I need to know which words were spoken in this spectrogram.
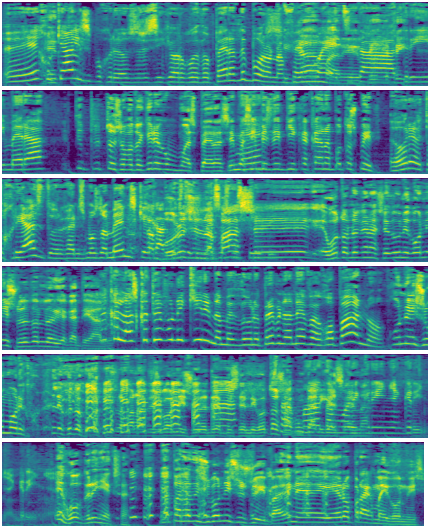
Ε, έχω Ε, και άλλες υποχρεώσεις, Ρε εσύ, Γιώργο, εδώ πέρα. Δεν μπορώ να Σιγά, φεύγω μαρε, έτσι φύγε, τα φύγε. τριήμερα. Ε, τι- Το Σαββατοκύριακο που μας πέρασε, Ναι. μα είπες δεν βγήκα καν από το σπίτι. Ε, ωραίο, το χρειάζεται ο οργανισμός να μένεις και θα κάποια μπορούσες στιγμή να μέσα στο πας. σπίτι. εγώ το λέω για να σε δουν οι γονείς σου, δεν το λέω για κάτι άλλο. Ε, καλά, ας κατέβουν εκείνοι να με δούνε. Πρέπει να ανέβω εγώ πάνω. Γονείς σου, Μωρή, λίγο το κόσμο να πάνε τις γονείς σου, δεν τρέπεσαι λίγο. Τόσο έχουν κάνει για Σταμάτα, μωρέ, σένα. Γκρίνια, γκρίνια, γκρίνια. Εγώ γκρίνιαξα. να πάνε να δεις γονείς σου, σου είπα. Είναι ιερό πράγμα οι γονείς.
